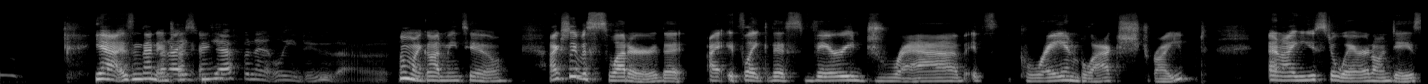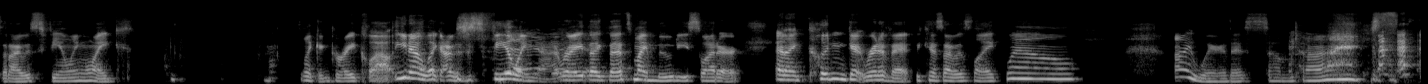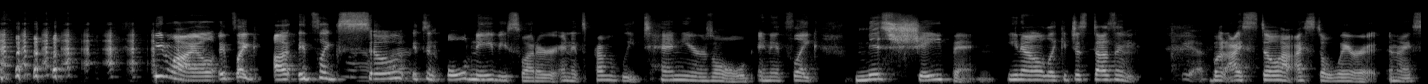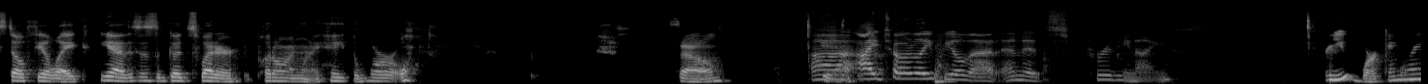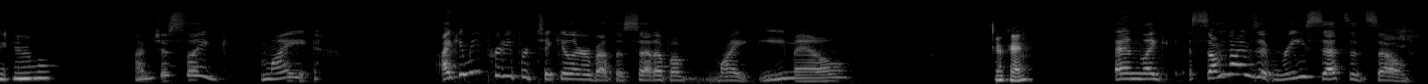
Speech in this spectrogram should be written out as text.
Yeah. Isn't that But I interesting? definitely do that. Oh my god, me too. I actually have a sweater that I it's like this very drab, it's gray and black striped. And I used to wear it on days that I was feeling like like a gray cloud, you know, like I was just feeling yeah, that, yeah, right? yeah. Like that's my moody sweater. And I couldn't get rid of it because I was like, well, I wear this sometimes. Meanwhile, it's like uh, it's like so it's an old navy sweater and it's probably 10 years old and it's like misshapen. You know, like it just doesn't yeah. but I still I still wear it and I still feel like yeah, this is a good sweater to put on when I hate the world. so, Uh, Yeah. I totally feel that, and it's pretty nice. are you working right now? I'm just like my I can be pretty particular about the setup of my email Okay. and like sometimes it resets itself.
